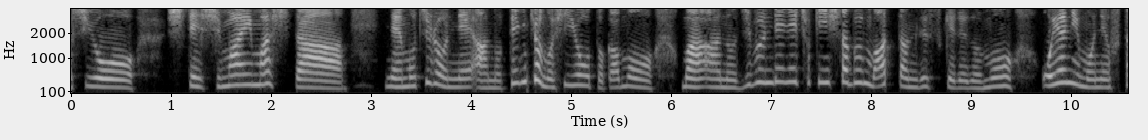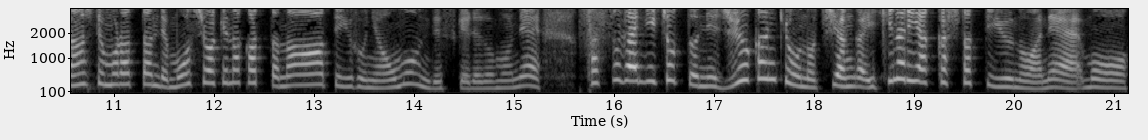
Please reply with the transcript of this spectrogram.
越しをしてしまいました。ね、もちろんね、あの、転居の費用とかも、まあ、あの、自分でね、貯金した分もあったんですけれども、親にもね、負担してもらったんで申し訳なかったなーっていうふうには思うんですけれどもね、さすがにちょっとね、住環境の治安がいきなり悪化したっていうのはね、もう、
